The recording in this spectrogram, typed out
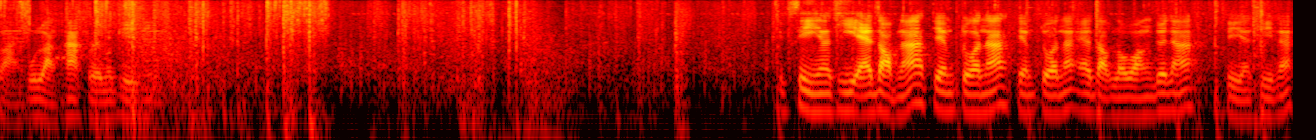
หลังกูหลังหักเลยเมื่อกี้นี้ อีกสี่นาทีแอร์ดรอปนะ เตรียมตัวนะ เตรียมตัวนะแอร์ดรอประวังด้วยนะสี่นาทีนะ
